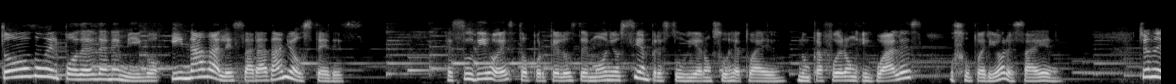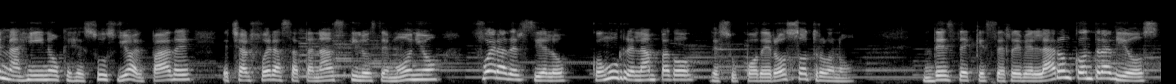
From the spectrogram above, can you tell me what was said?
todo el poder del enemigo, y nada les hará daño a ustedes. Jesús dijo esto porque los demonios siempre estuvieron sujetos a Él, nunca fueron iguales o superiores a Él. Yo me imagino que Jesús vio al Padre echar fuera a Satanás y los demonios fuera del cielo con un relámpago de su poderoso trono. Desde que se rebelaron contra Dios,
